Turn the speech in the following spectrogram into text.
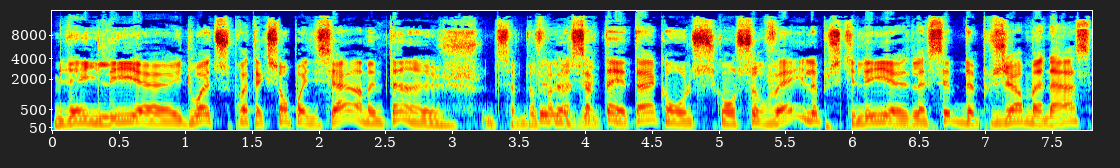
bien, il est, euh, il doit être sous protection policière. En même temps, je- ça doit C'est faire un certain temps qu'on le- qu'on surveille, là, puisqu'il est la cible de plusieurs menaces.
